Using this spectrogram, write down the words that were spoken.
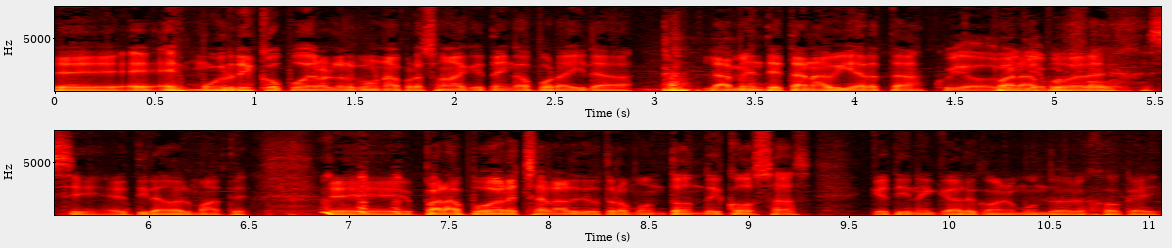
Eh, es muy rico poder hablar con una persona que tenga por ahí la, la mente tan abierta para poder, sí, he tirado el mate, eh, para poder charlar de otro montón de cosas que tienen que ver con el mundo del hockey.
